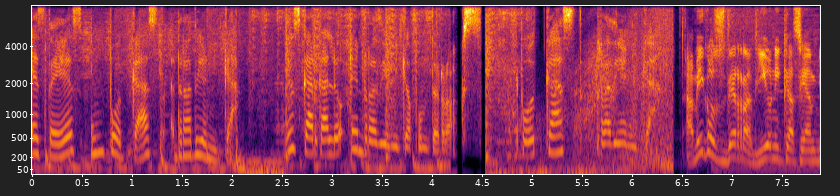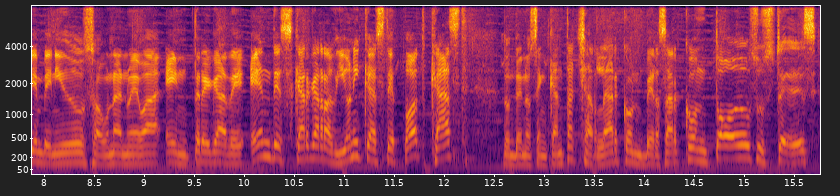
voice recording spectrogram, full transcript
Este es un podcast Radiónica. Descárgalo en radiónica.rocks. Podcast Radiónica. Amigos de Radiónica, sean bienvenidos a una nueva entrega de En Descarga Radiónica, este podcast donde nos encanta charlar, conversar con todos ustedes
